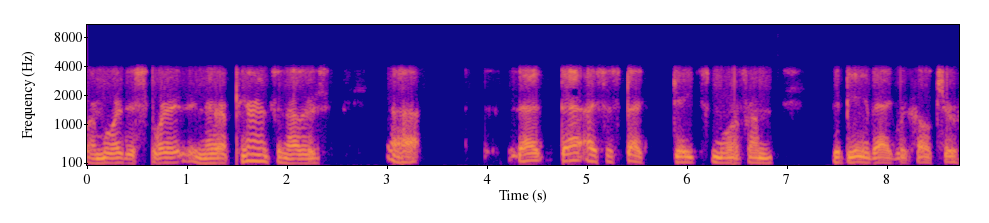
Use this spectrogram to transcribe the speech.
or more distorted in their appearance than others, uh, that that I suspect dates more from the beginning of agriculture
